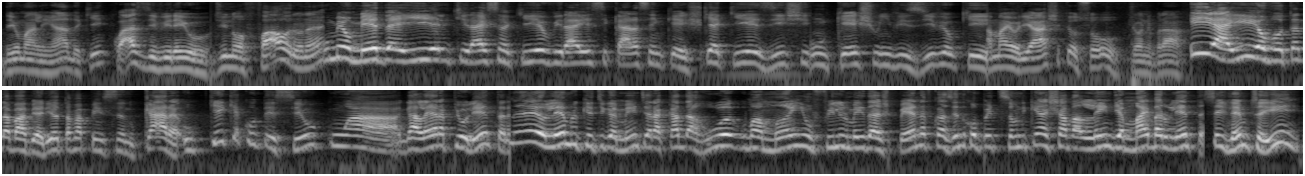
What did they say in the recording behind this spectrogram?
Dei uma alinhada aqui. Quase virei o dinofauro, né? O meu medo é ir ele tirar isso aqui e eu virar esse cara sem queixo. Que aqui existe um queixo invisível que a maioria acha que eu sou o Johnny Bravo. E aí, eu voltando da barbearia, eu tava pensando, cara, o que que aconteceu com a galera piolenta? Né? Eu lembro que antigamente era cada rua uma mãe e um filho no meio das pernas fazendo competição de quem achava a Lândia mais barulhenta. Vocês lembram disso aí?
